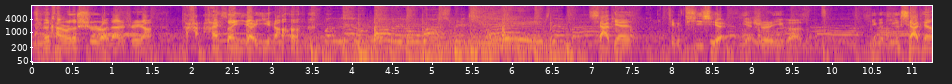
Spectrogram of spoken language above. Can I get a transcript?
你能看出它湿了，但是实际上它还还算一件衣裳。夏天这个 T 恤也是一个一个一个夏天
